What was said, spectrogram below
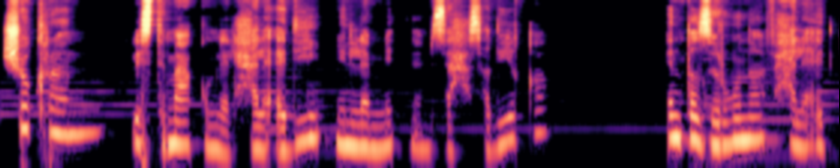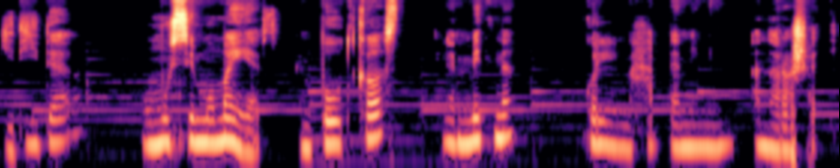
شكرا لاستماعكم للحلقة دي من لمتنا مساحة صديقة. انتظرونا في حلقات جديدة وموسم مميز من بودكاست لمتنا كل المحبة مني أنا رشدي.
